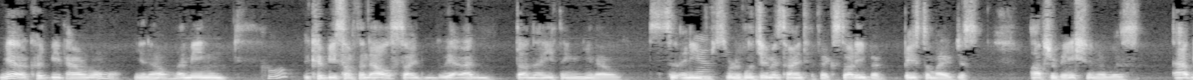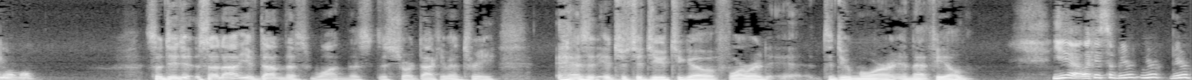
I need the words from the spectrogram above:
yeah, it could be paranormal. You know, I mean, Cool. it could be something else. I, we, I haven't done anything, you know, any Yeah. sort of legitimate scientific study, but based on my just observation, it was abnormal. So did you, so now you've done this one, this this short documentary. Has it interested you to go forward uh, to do more in that field? Yeah, like I said, we're we're we're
